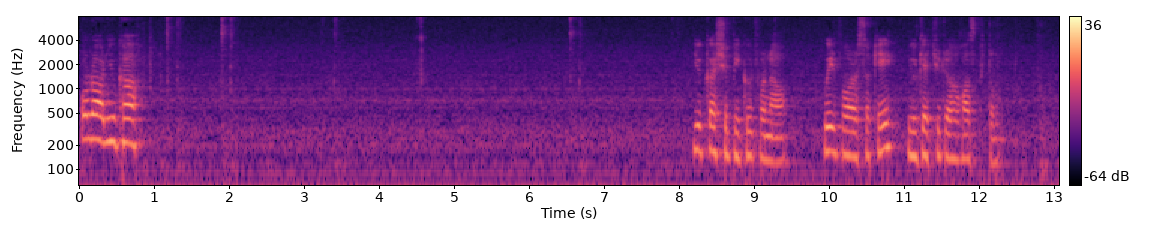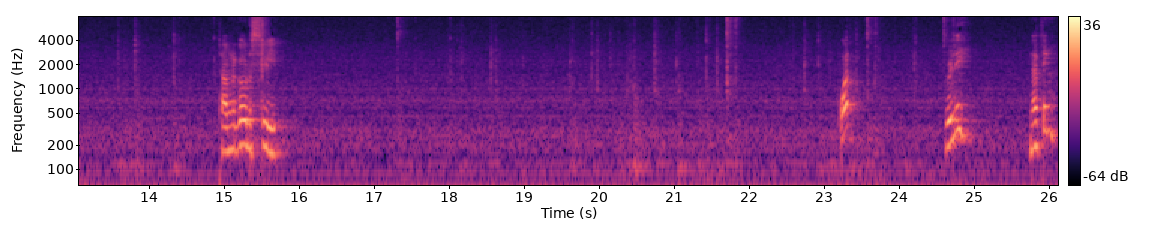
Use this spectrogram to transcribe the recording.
Hold on, Yuka. Yuka should be good for now. Wait for us, okay? We'll get you to a hospital. Time to go to sleep. What? Really? Nothing?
